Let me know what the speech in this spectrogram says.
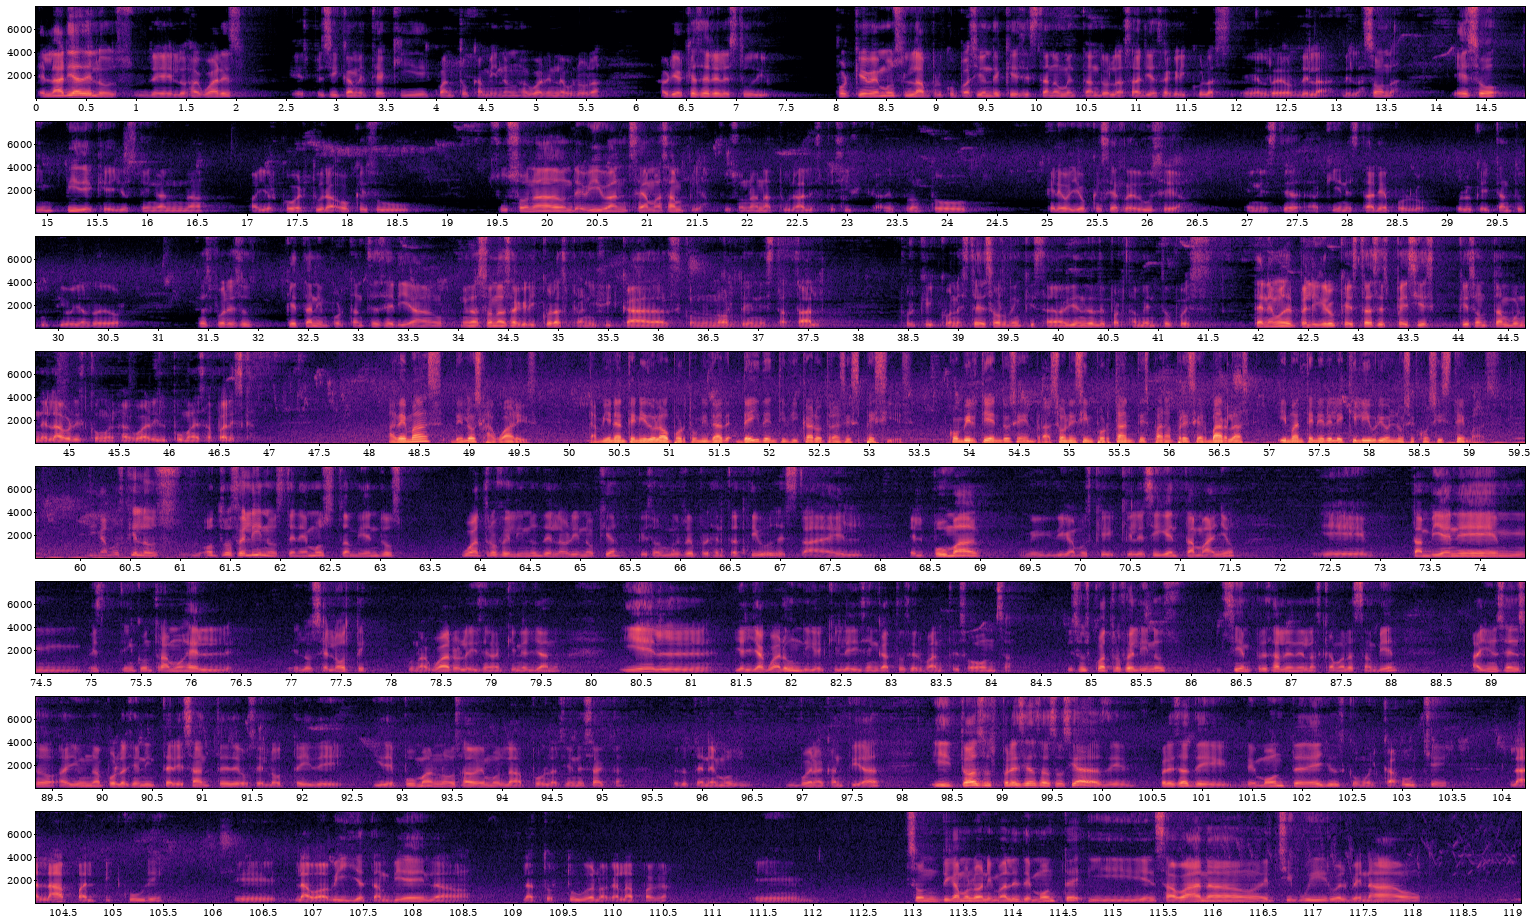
el área de los, de los jaguares, específicamente aquí, cuánto camina un jaguar en la aurora, habría que hacer el estudio, porque vemos la preocupación de que se están aumentando las áreas agrícolas alrededor de la, de la zona. Eso impide que ellos tengan una mayor cobertura o que su, su zona donde vivan sea más amplia, su zona natural específica. De pronto creo yo que se reduce en este, aquí en esta área por lo, por lo que hay tanto cultivo ahí alrededor. Entonces por eso qué tan importante sería unas zonas agrícolas planificadas con un orden estatal, porque con este desorden que está viviendo el departamento, pues tenemos el peligro que estas especies que son tan vulnerables como el jaguar y el puma desaparezcan. Además de los jaguares, también han tenido la oportunidad de identificar otras especies, convirtiéndose en razones importantes para preservarlas y mantener el equilibrio en los ecosistemas. Digamos que los otros felinos, tenemos también los cuatro felinos de la Orinoquia que son muy representativos. Está el, el puma, eh, digamos que, que, le sigue en tamaño. Eh, también eh, encontramos el, el ocelote, cunaguaro le dicen aquí en el llano, y el, y el yaguarundi, aquí le dicen gato cervantes o onza. Esos cuatro felinos siempre salen en las cámaras también. Hay un censo, hay una población interesante de ocelote y de, y de puma, no sabemos la población exacta, pero tenemos buena cantidad. Y todas sus presas asociadas, de presas de, de monte de ellos, como el cajuche, la lapa, el picure, eh, la babilla también, la, la tortuga, la galápaga. Eh, son, digamos, los animales de monte y en sabana el chigüiro, el venado,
